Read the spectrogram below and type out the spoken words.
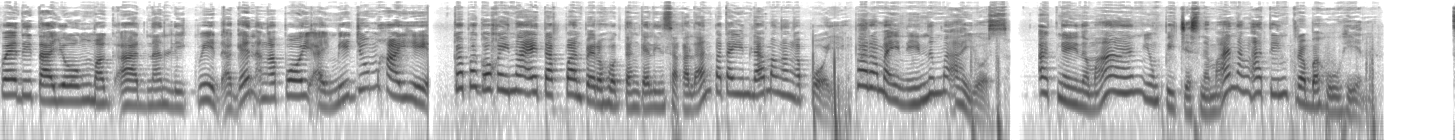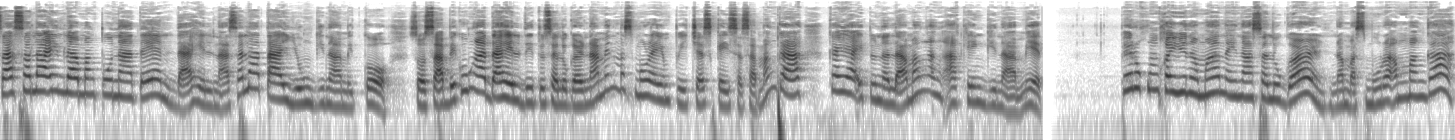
pwede tayong mag-add ng liquid. Again, ang apoy ay medium high heat. Kapag okay na ay takpan pero huwag tanggalin sa kalan, patayin lamang ang apoy para mainin ng maayos. At ngayon naman, yung peaches naman ang ating trabahuhin. Sasalain lamang po natin dahil nasa lata yung ginamit ko. So sabi ko nga dahil dito sa lugar namin mas mura yung peaches kaysa sa mangga, kaya ito na lamang ang aking ginamit. Pero kung kayo naman ay nasa lugar na mas mura ang mangga,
